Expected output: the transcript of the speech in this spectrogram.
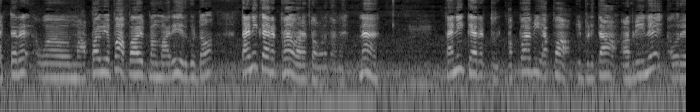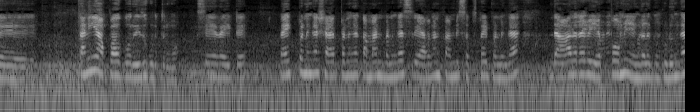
ஆக்டர் அப்பாவி அப்பா அப்பாவி அப்பா மாதிரி இருக்கட்டும். தனி கேரக்டரா வரட்டும் அவ்வளவுதானே? என்ன? தனி கேரக்டர் அப்பாவி அப்பா இப்படித்தான் அப்படின்னு ஒரு தனியா அப்பாவுக்கு ஒரு இது கொடுத்துருவோம். சரி ரைட்டு லைக் பண்ணுங்க ஷேர் பண்ணுங்க கமெண்ட் பண்ணுங்க. ஸ்ரீ அரங்கன் ஃபேமிலி சப்ஸ்கிரைப் பண்ணுங்க. இந்த ஆதரவை எப்பவுமே எங்களுக்கு கொடுங்க.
